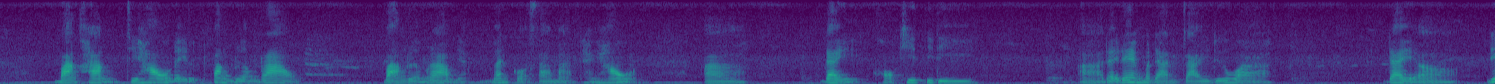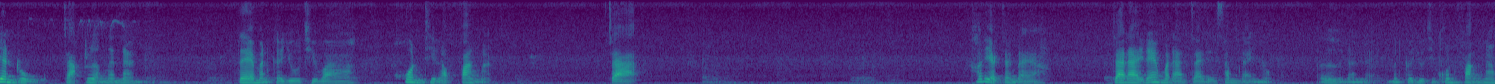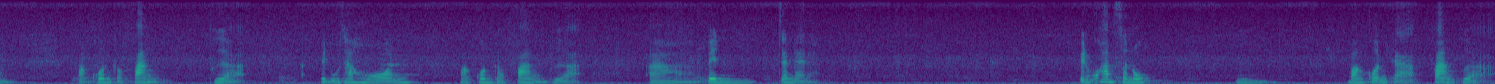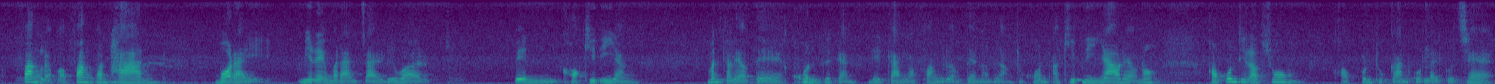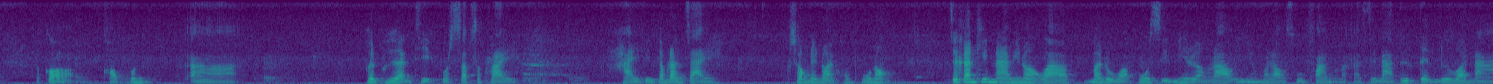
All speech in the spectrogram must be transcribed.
ๆ บางครั้งที่เฮาได้ฟังเรื่องเล่าบางเรื่องเล่าเนี่ยมันก็สามารถให้เฮาอ่าได้ข้อคิดดีๆได้แรงบันดาลใจหรือว่าได้เอ่อเรียนรู้จากเรื่องนั้นๆ แต่มันก็อยู่ที่ว่าคนที่รับฟังน่ะจะ เขาเรียกจังใดอะจะได้แรงบันดาลใจได้ซ้ำใดเนาะเออนั่นแหละ มันก็อยู่ที่คนฟังนำบางคนก็ฟังเพื่อเป็นอุทาหรณ์บางคนก็ฟังเพื่ออ่าเป็นจังใดล่ะ เป็นความสนุก อืมบางคนก็ฟังเพื่อฟังแล้วก็ฟังผ่านๆบ่ได้มีแรงบันดาลใจหรือว่าเป็นขอคิดอีหยัง มันก็แล้วแต่คนคือกัน ในการรับฟังเรื่องแต่ละเรื่องทุกคนเอาคลิปนี้ยาวแล้วเนาะขอบคุณที่รับชม ขอบคุณทุกการกดไลค์กดแชร์ แล้วก็ขอบคุณเพื่อนๆที่กด Subscribe ให้เป็นกำลังใจ ช่องน้อยๆของผู้เนาะเจอกันคลิปหน้าพี่น้องว่ามาดูว่าผู้สิมีเรื่องเล่าวอีหยังมาเล่าสู่ฟังแล้วก็สินาตื่นเต้นหรือว่านา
